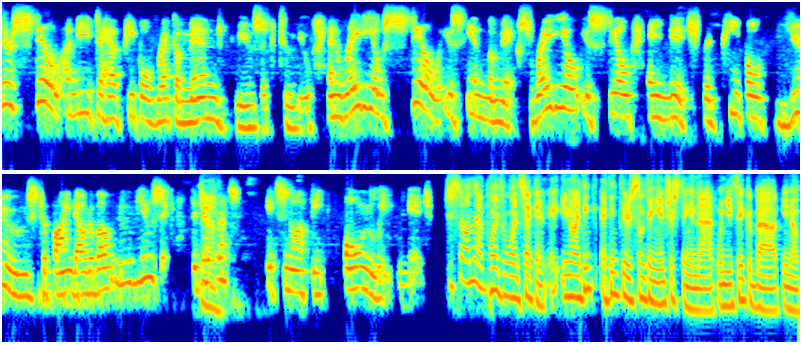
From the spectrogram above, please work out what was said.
there's still a need to have people recommend music to you. And radio still is in the mix. Radio is still a niche that people use to find out about new music. The difference, yeah. it's not the only niche. Just on that point for one second, eh, you know, I think I think there's something interesting in that when you think about, you know,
